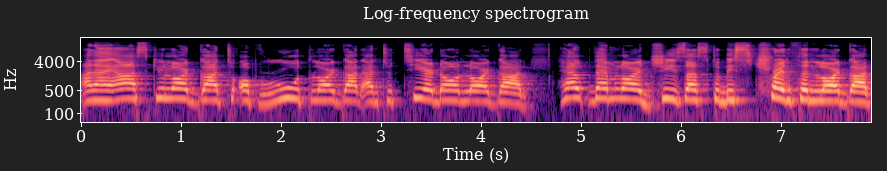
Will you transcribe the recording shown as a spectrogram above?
And I ask you, Lord God, to uproot, Lord God, and to tear down, Lord God, Help them, Lord Jesus, to be strengthened, Lord God.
